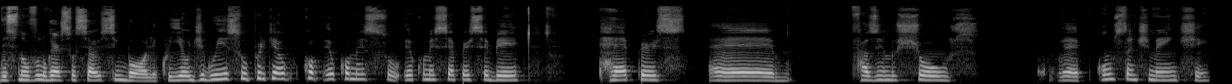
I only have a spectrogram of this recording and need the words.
desse novo lugar social e simbólico. E eu digo isso porque eu, eu, começo, eu comecei a perceber rappers é, fazendo shows é, constantemente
